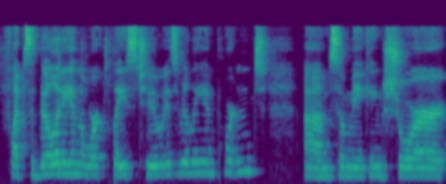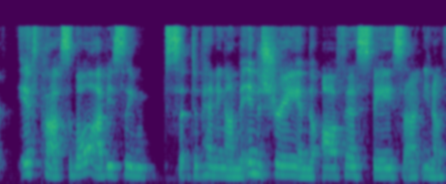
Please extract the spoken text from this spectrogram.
flexibility in the workplace too is really important. Um, so making sure if possible obviously depending on the industry and the office space uh, you know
